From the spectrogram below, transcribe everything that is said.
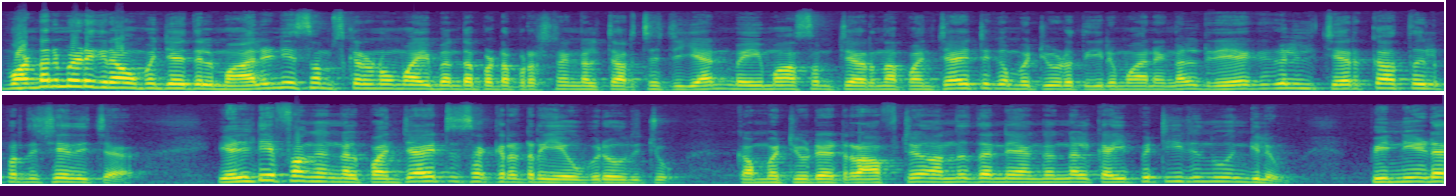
വണ്ടൻമേട് ഗ്രാമപഞ്ചായത്തിൽ മാലിന്യ സംസ്കരണവുമായി ബന്ധപ്പെട്ട പ്രശ്നങ്ങൾ ചർച്ച ചെയ്യാൻ മെയ് മാസം ചേർന്ന പഞ്ചായത്ത് കമ്മിറ്റിയുടെ തീരുമാനങ്ങൾ രേഖകളിൽ ചേർക്കാത്തതിൽ പ്രതിഷേധിച്ച് എൽ ഡി എഫ് അംഗങ്ങൾ പഞ്ചായത്ത് സെക്രട്ടറിയെ ഉപരോധിച്ചു. കമ്മിറ്റിയുടെ ഡ്രാഫ്റ്റ് അന്ന് തന്നെ അംഗങ്ങൾ കൈപ്പറ്റിയിരുന്നുവെങ്കിലും പിന്നീട്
